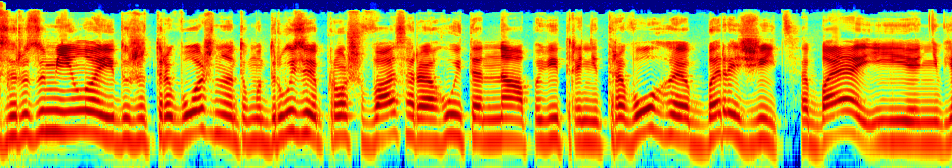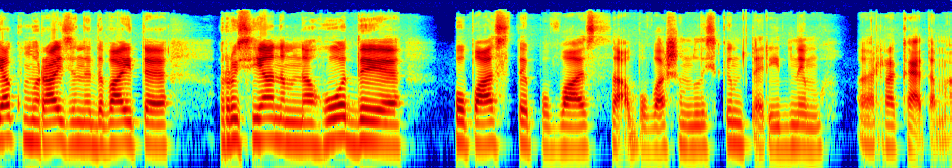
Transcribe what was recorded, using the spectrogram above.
Зрозуміло і дуже тривожно. Тому, друзі, прошу вас, реагуйте на повітряні тривоги, бережіть себе і ні в якому разі не давайте росіянам нагоди попасти по вас або вашим близьким та рідним е, ракетами.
